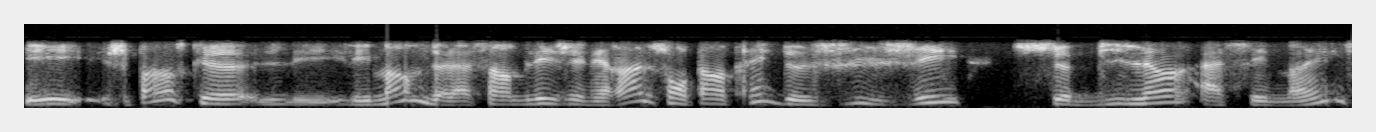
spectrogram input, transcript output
Et je pense que les, membres de l'Assemblée générale sont en train de juger ce bilan assez mince.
